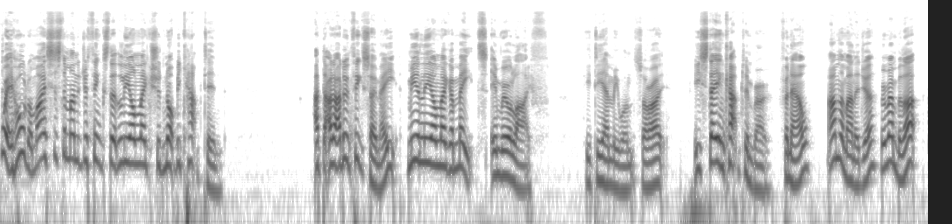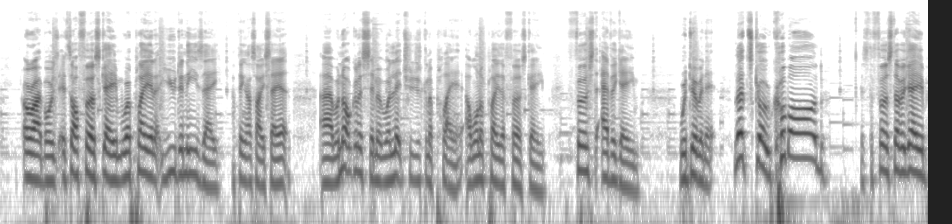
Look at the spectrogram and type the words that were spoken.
Wait, hold on. My assistant manager thinks that Leon Legge should not be captain. I, I, I don't think so, mate. Me and Leon Legge are mates in real life. He DM'd me once, alright? He's staying captain, bro, for now. I'm the manager, remember that? Alright, boys, it's our first game. We're playing at Udinese. I think that's how you say it. Uh, we're not going to sim it, we're literally just going to play it. I want to play the first game. First ever game. We're doing it. Let's go, come on! It's the first ever game.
